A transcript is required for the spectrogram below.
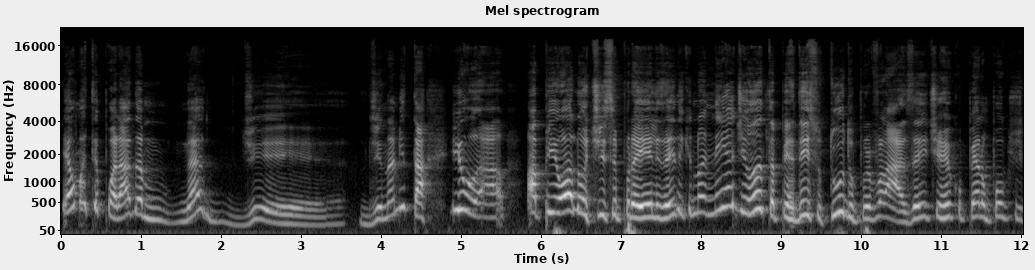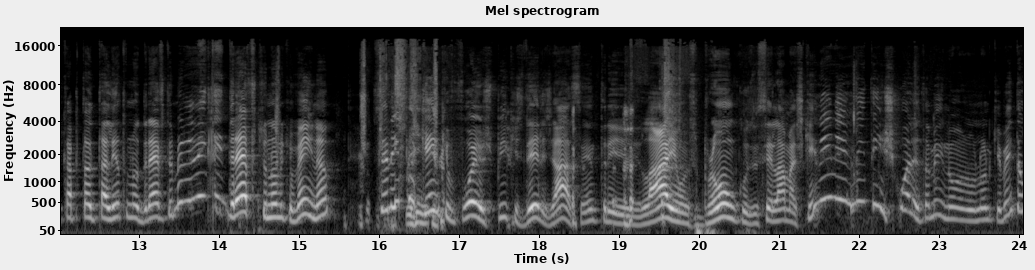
É uma temporada, né, de dinamitar. E o, a, a pior notícia para eles ainda é que não, nem adianta perder isso tudo por falar, ah, a gente recupera um pouco de capital de talento no draft, mas nem tem draft no ano que vem, né? Sei nem pra quem que foi os piques dele já, entre Lions, Broncos e sei lá mais quem, nem, nem, nem tem escolha também no, no, ano que vem, então,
